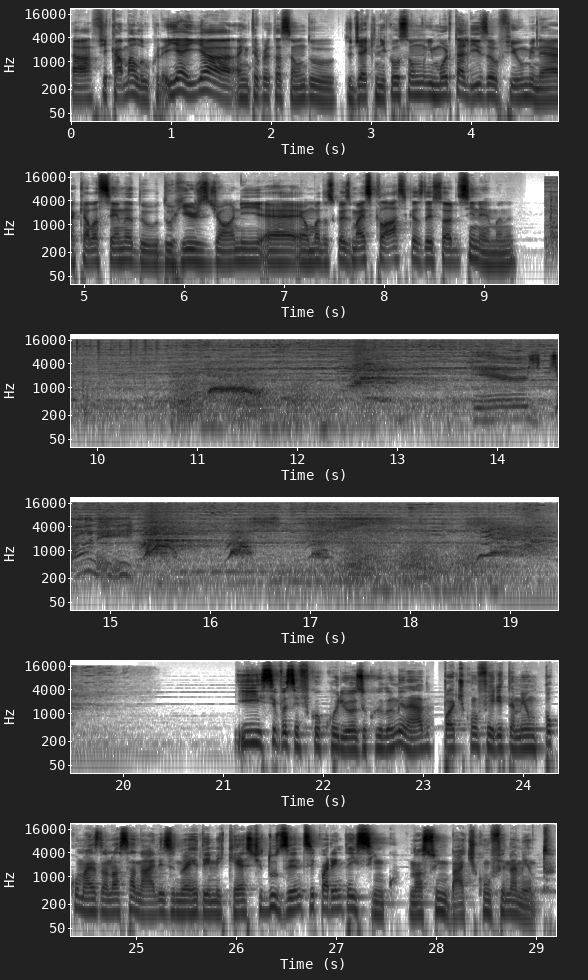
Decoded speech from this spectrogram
a ficar maluco. Né? E aí a, a interpretação do, do, Jack Nicholson imortaliza o filme, né? Aquela cena do, do Here's Johnny é, é uma das coisas mais clássicas da história do cinema, né? E se você ficou curioso com o Iluminado, pode conferir também um pouco mais da nossa análise no RDMcast 245, nosso embate confinamento.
